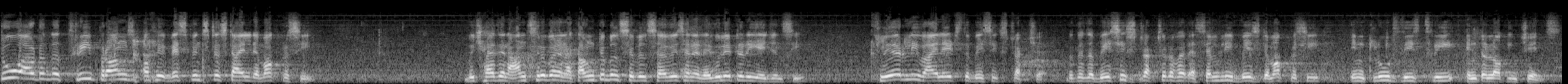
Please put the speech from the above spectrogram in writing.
two out of the three prongs of a Westminster style democracy, which has an answerable and accountable civil service and a regulatory agency, clearly violates the basic structure because the basic structure of an assembly based democracy includes these three interlocking chains.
